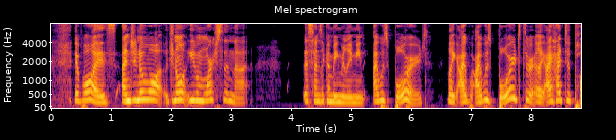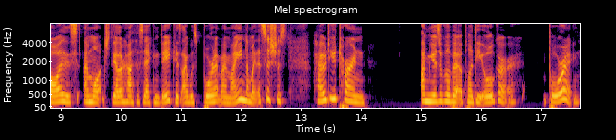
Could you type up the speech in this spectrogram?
it was. And do you know what? Do you know what? Even worse than that. This sounds like I'm being really mean. I was bored. Like I, I was bored through it. Like I had to pause and watch the other half the second day because I was bored at my mind. I'm like, this is just how do you turn a musical about a bloody ogre boring?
